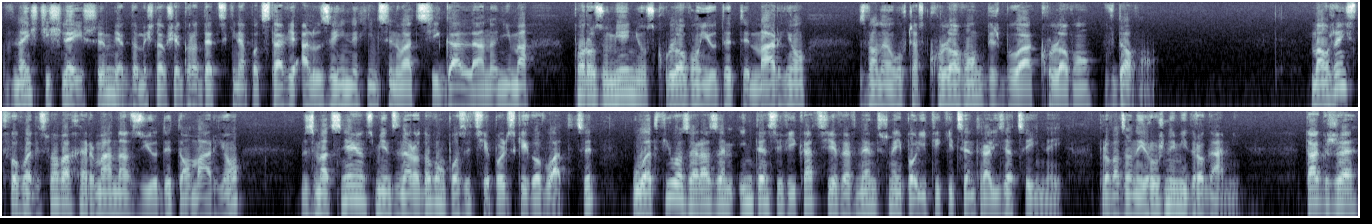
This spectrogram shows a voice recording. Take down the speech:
w najściślejszym, jak domyślał się Grodecki na podstawie aluzyjnych insynuacji Galla Anonima, porozumieniu z królową Judyty Marią, zwaną ją wówczas królową, gdyż była królową wdową. Małżeństwo Władysława Hermana z Judytą Marią, wzmacniając międzynarodową pozycję polskiego władcy, ułatwiło zarazem intensyfikację wewnętrznej polityki centralizacyjnej, prowadzonej różnymi drogami, także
